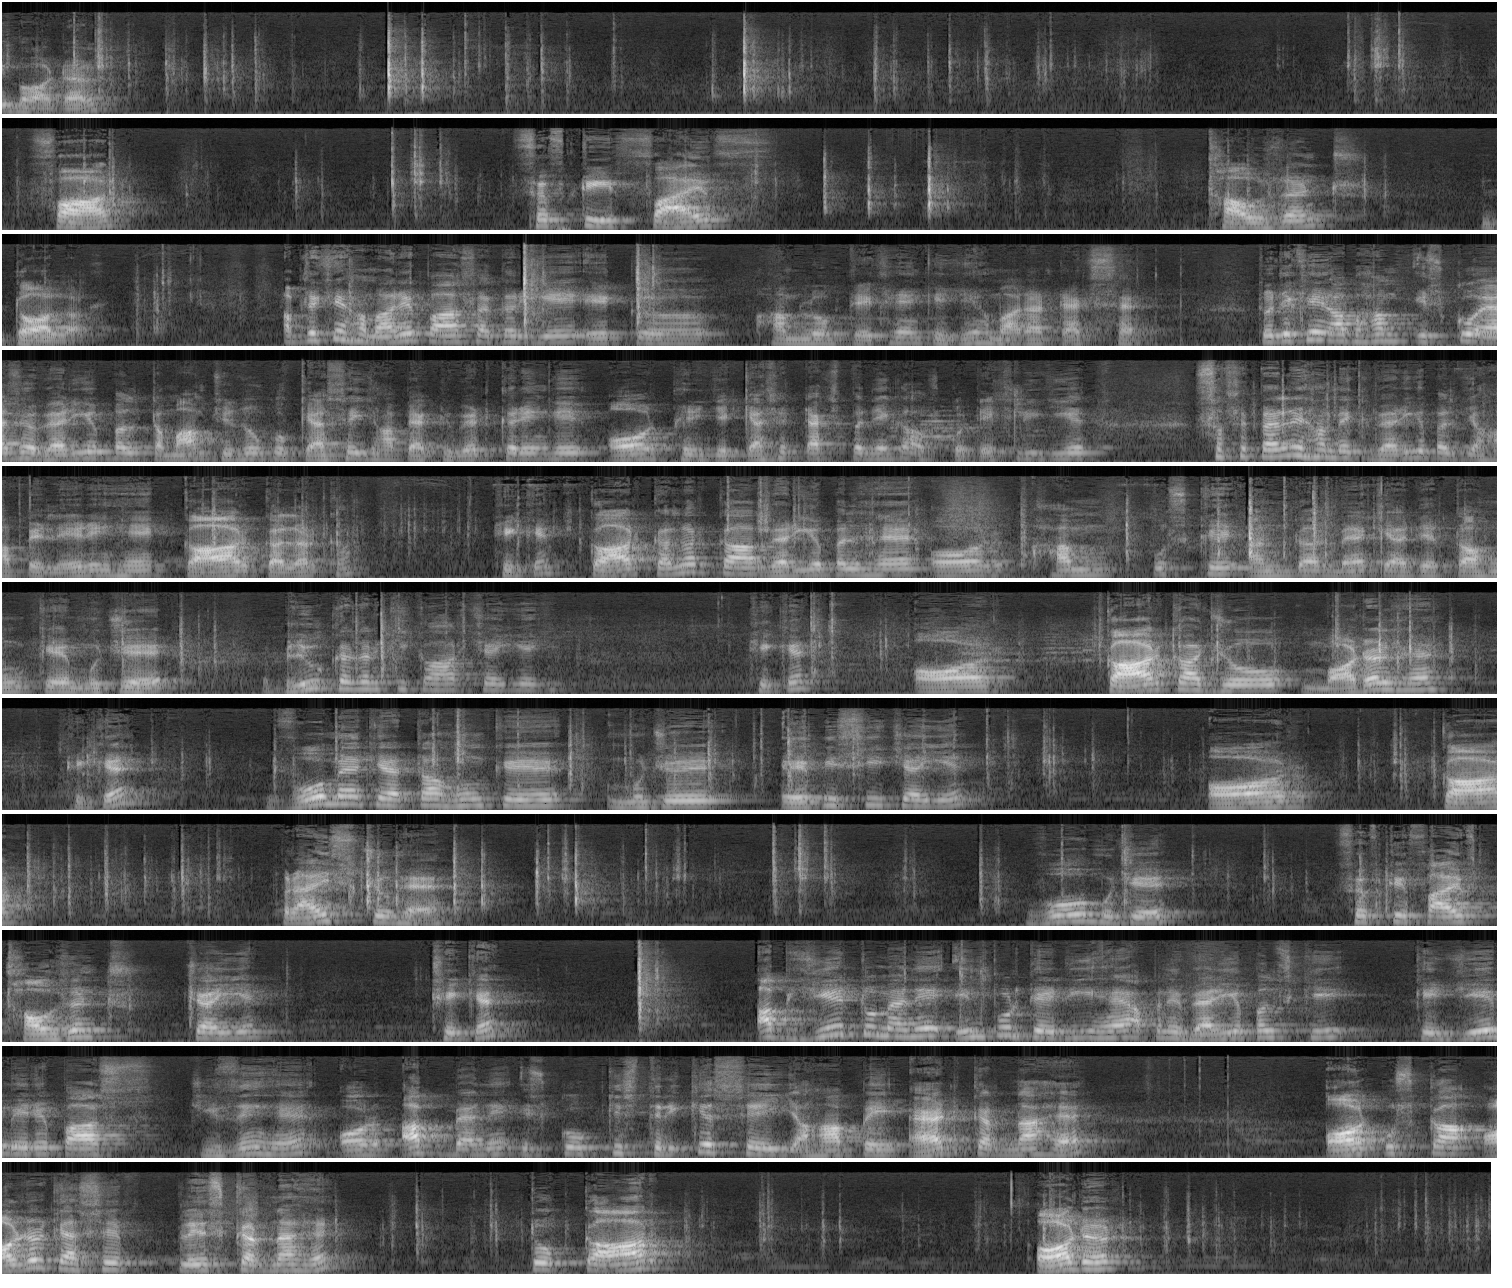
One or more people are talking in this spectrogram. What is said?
model for fifty five thousand dollar अब देखिए, हमारे पास अगर ये एक, हम लोग देख रहे हैं कि ये हमारा टैक्स है तो देखिए, अब हम इसको एज ए वेरिएबल तमाम चीज़ों को कैसे यहाँ पे एक्टिवेट करेंगे और फिर ये कैसे टैक्स बनेगा उसको देख लीजिए। सबसे पहले हम एक वेरिएबल यहाँ पे ले रहे हैं कार कलर का, ठीक है? कार कलर का वेरिएबल है और हम उसके अंदर मैं कह देता हूँ कि मुझे ब्लू कलर की कार चाहिए, ठीक है? और कार का जो मॉडल है, ठीक है? वो मैं कहता हूँ कि मुझे ए चाहिए और कार प्राइस जो है, वो मुझे फिफ्टी फाइव थाउज़ेंड चाहिए। ठीक है? अब ये तो मैंने इनपुट दे दी है अपने वेरिएबल्स की कि ये मेरे पास चीज़ें हैं और अब मैंने इसको किस तरीके से यहाँ पे ऐड करना है और उसका ऑर्डर कैसे प्लेस करना है। तो car order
